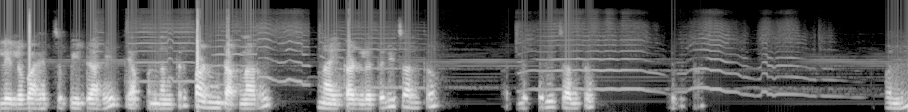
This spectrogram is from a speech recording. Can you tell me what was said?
आलेलं बाहेरचं पीठ आहे ते आपण नंतर काढून टाकणार आहोत. नाही काढलं तरी चालतं. काढलं तरी चालतं. पण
